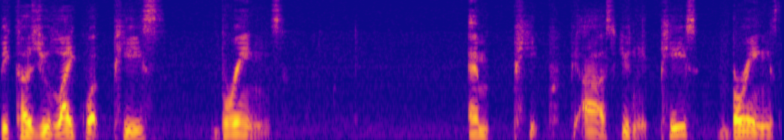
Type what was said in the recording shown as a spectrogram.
Because you like what peace brings. And uh, excuse me, peace brings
